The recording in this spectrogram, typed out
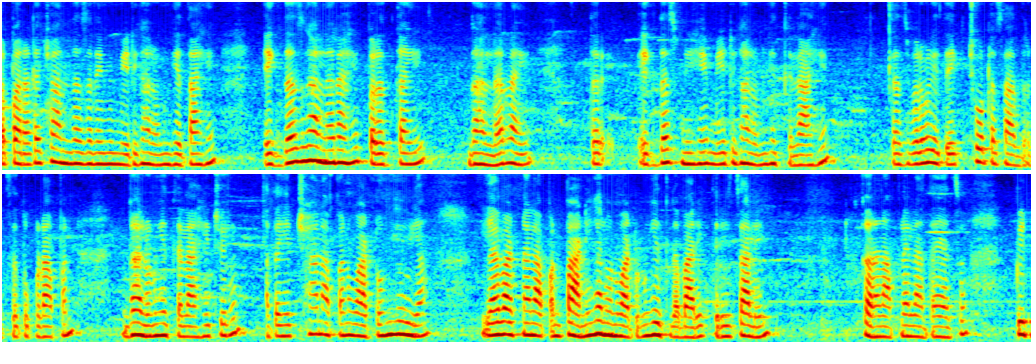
तर पराठ्याच्या अंदाजाने मी मीठ घालून घेत आहे. एकदाच घालणार आहे परत काही घालणार नाही. तर एकदाच मी हे मीठ घालून घेतलेलं आहे. त्याचबरोबर इथे एक छोटासा अद्रकचा तुकडा आपण घालून घेतलेला आहे चिरून. आता हे छान आपण वाटून घेऊया. या वाटणाला आपण पाणी घालून वाटून घेतलं. बारीक तरी चालेल. कारण आपल्याला आता याचं पीठ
